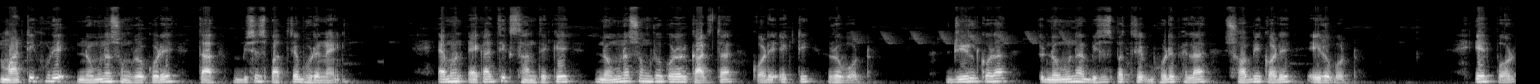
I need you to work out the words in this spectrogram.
মাটি খুঁড়ে নমুনা সংগ্রহ করে তা বিশেষ পাত্রে ভরে নেয়। এমন একাধিক স্থান থেকে নমুনা সংগ্রহ করার কাজটা করে একটি রোবট। ড্রিল করা নমুনা বিশেষ পাত্রে ভরে ফেলা সবই করে এই রোবট এরপর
